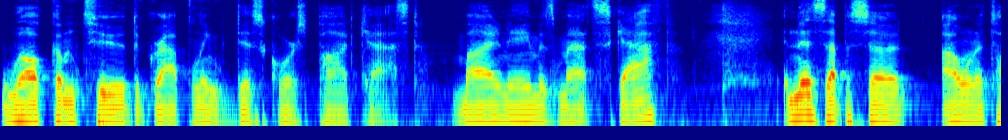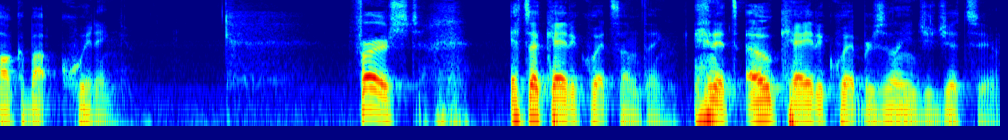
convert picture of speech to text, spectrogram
Welcome to the Grappling Discourse Podcast. My name is Matt Scaff. In this episode, I want to talk about quitting. First, it's okay to quit something, and it's okay to quit Brazilian Jiu Jitsu.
